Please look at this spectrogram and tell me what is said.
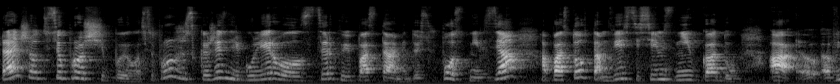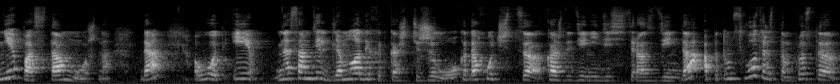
Раньше вот все проще было. Супружеская жизнь регулировалась церковью и постами. То есть в пост нельзя, а постов там 270 дней в году. А э, вне поста можно. Да? Вот. И на самом деле для молодых это, конечно, тяжело, когда хочется каждый день и 10 раз в день, да, а потом с возрастом просто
